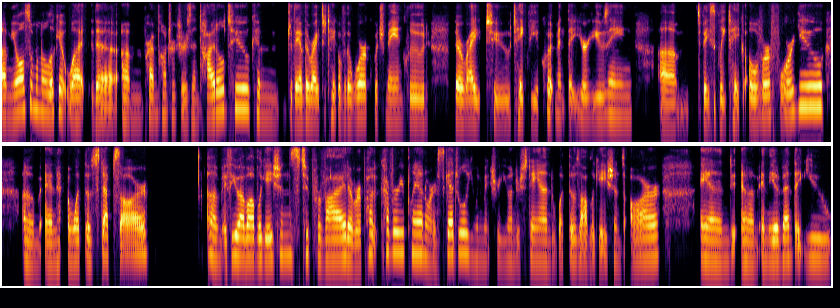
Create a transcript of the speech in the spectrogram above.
Um, you also want to look at what the um, prime contractor is entitled to. Can do they have the right to take over the work, which may include their right to take the equipment that you're using um, to basically take over for you, um, and, and what those steps are. Um, if you have obligations to provide a recovery plan or a schedule, you want to make sure you understand what those obligations are. And um, in the event that you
